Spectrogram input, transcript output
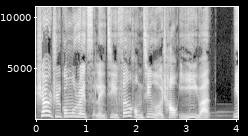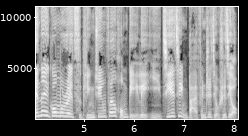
十二只公募 REITs 累计分红金额超一亿元。年内公募 REITs 平均分红比例已接近百分之九十九，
